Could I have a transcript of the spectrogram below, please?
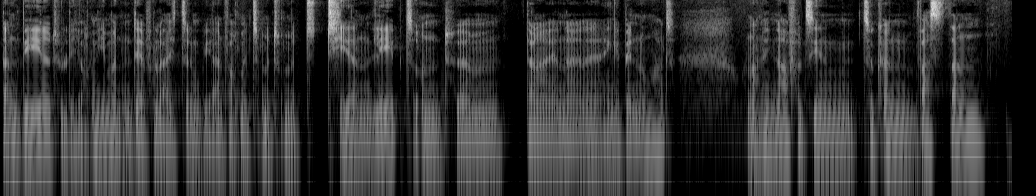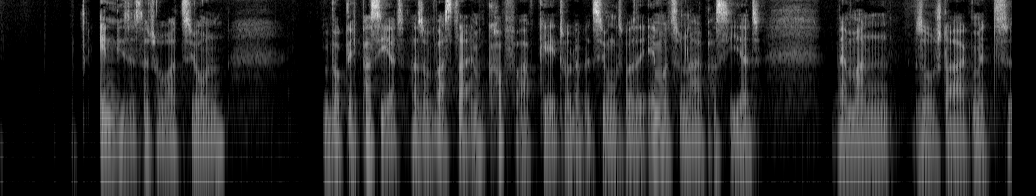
dann B, natürlich auch jemanden, der vielleicht irgendwie einfach mit, mit, mit Tieren lebt und ähm, dann eine, eine enge Bindung hat und auch nicht nachvollziehen zu können, was dann in dieser Situation wirklich passiert. Also was da im Kopf abgeht oder beziehungsweise emotional passiert, wenn man so stark mit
